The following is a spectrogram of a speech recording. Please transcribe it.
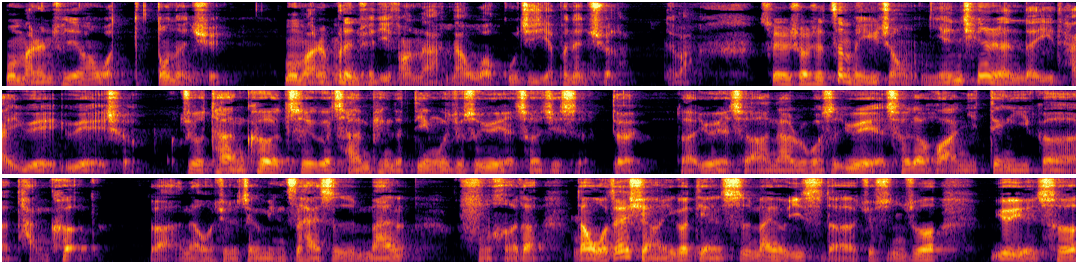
牧马人去的地方我都能去，牧马人不能去的地方呢，那我估计也不能去了，对吧？所以说是这么一种年轻人的一台越越野车，就坦克这个产品的定位就是越野车，其实对。对？越野车啊，那如果是越野车的话，你定一个坦克，对吧？那我觉得这个名字还是蛮符合的。但我在想一个点是蛮有意思的，就是你说越野车，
